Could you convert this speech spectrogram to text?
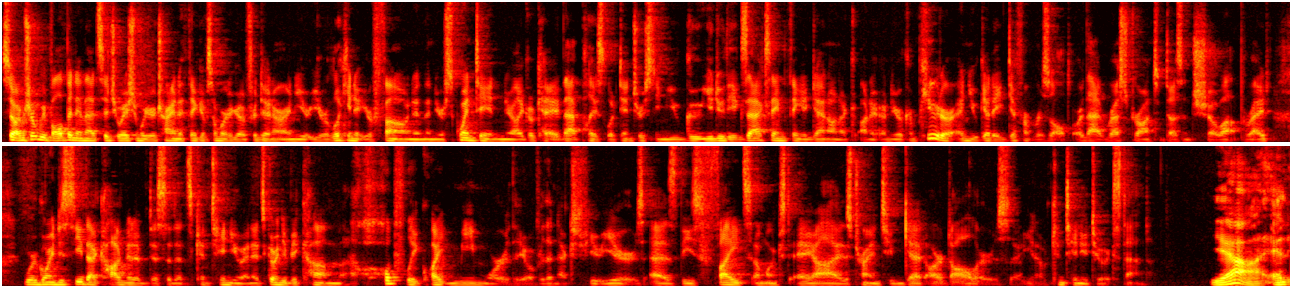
So I'm sure we've all been in that situation where you're trying to think of somewhere to go for dinner and you're, you're looking at your phone and then you're squinting and you're like, okay, that place looked interesting. You go, you do the exact same thing again on, a, on, a, on your computer and you get a different result or that restaurant doesn't show up, right? We're going to see that cognitive dissonance continue and it's going to become hopefully quite meme worthy over the next few years as these fights amongst AIs trying to get our dollars, you know, continue to extend. Yeah, and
